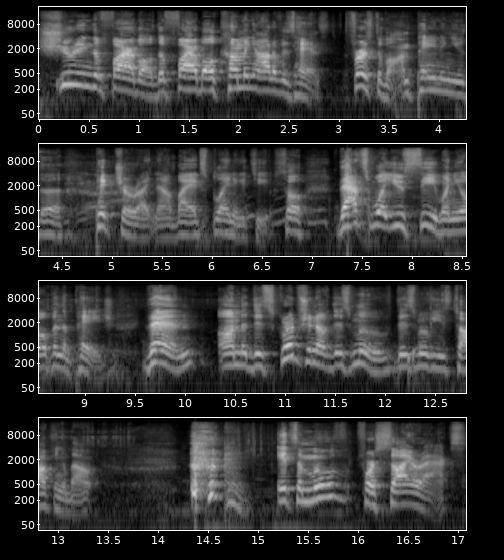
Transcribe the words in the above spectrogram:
shooting the fireball, the fireball coming out of his hands. First of all, I'm painting you the picture right now by explaining it to you. So that's what you see when you open the page. Then, on the description of this move, this move he's talking about, it's a move for Cyrax,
